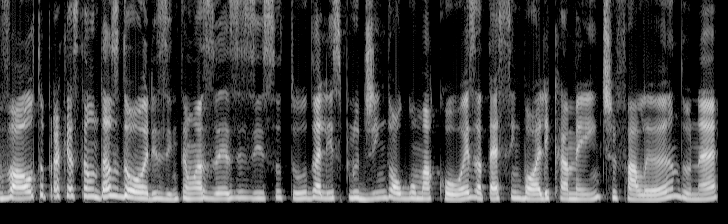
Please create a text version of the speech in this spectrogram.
volto para a questão das dores. Então, às vezes, isso tudo ali explodindo alguma coisa, até simbolicamente falando, né?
